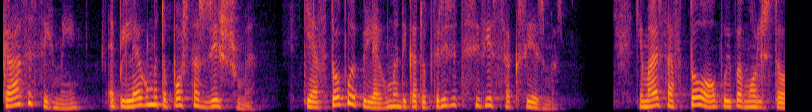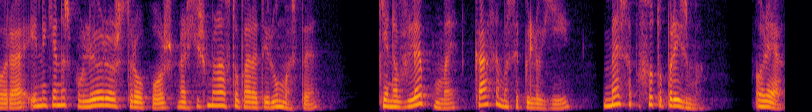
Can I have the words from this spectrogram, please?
Κάθε στιγμή επιλέγουμε το πώς θα ζήσουμε. Και αυτό που επιλέγουμε αντικατοπτρίζει τις ίδιες τις αξίες μας. Και μάλιστα αυτό που είπα μόλις τώρα είναι και ένας πολύ ωραίος τρόπος να αρχίσουμε να αυτοπαρατηρούμαστε και να βλέπουμε κάθε μας επιλογή μέσα από αυτό το πρίσμα. Ωραία.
